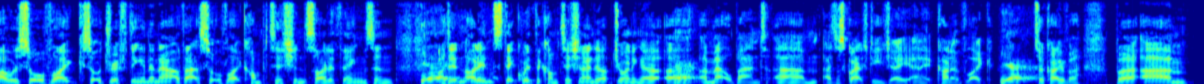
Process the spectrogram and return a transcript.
I was sort of like sort of drifting in and out of that sort of like competition side of things, and Yeah. I didn't I didn't stick with the competition. I ended up joining a, a, Yeah. a metal band um, as a scratch DJ, and it kind of like Yeah. took over. But um,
